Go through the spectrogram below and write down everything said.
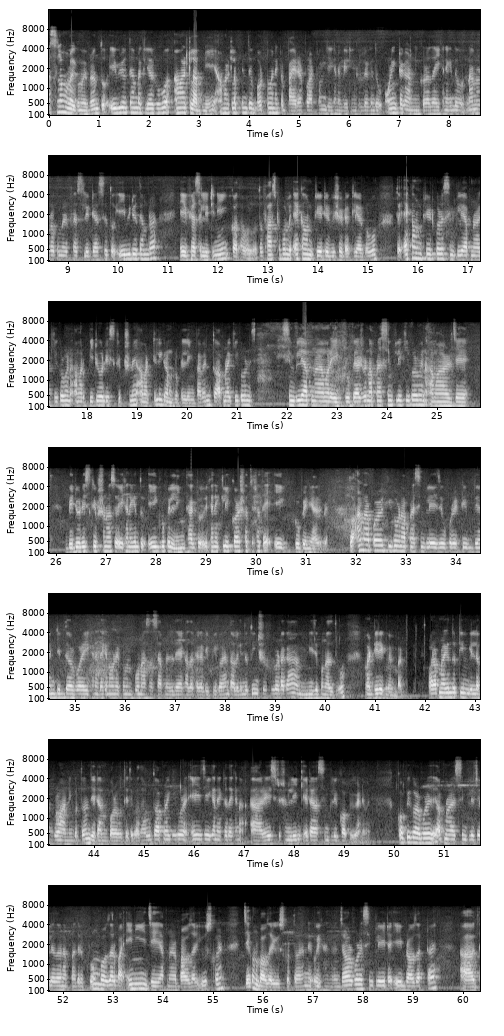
আসসালামু আলাইকুম ইব্রান তো এই ভিডিওতে আমরা ক্লিয়ার করব আমার ক্লাব নিয়ে। আমার ক্লাব কিন্তু বর্তমানে একটা বাইরের প্ল্যাটফর্ম যেখানে বেটিং করলে কিন্তু অনেক টাকা আর্নিং করা যায়। এখানে কিন্তু নানা রকমের ফ্যাসিলিটি আছে। তো এই ভিডিওতে আমরা এই ফ্যাসিলিটি নিয়েই কথা বলব। তো ফার্স্ট অফ অল অ্যাকাউন্ট ক্রিয়েটের বিষয়টা ক্লিয়ার করব। তো অ্যাকাউন্ট ক্রিয়েট করে সিম্পলি আপনারা কি করবেন? আমার ভিডিও ডিসক্রিপশনে আমার টেলিগ্রাম গ্রুপের লিঙ্ক পাবেন। তো আপনারা কি করবেন? সিম্পলি আপনারা আমার এই গ্রুপে আসবেন। আপনারা সিম্পলি কি করবেন? আমার যে ভিডিও ডিসক্রিপশন আছে এখানে কিন্তু এই গ্রুপের লিঙ্ক থাকবে, ওইখানে ক্লিক করার সাথে সাথে এই গ্রুপে নিয়ে আসবে। তো আনার পরে কী করবেন, আপনার সিম্পলি এই যে উপরে টিপ দেন টিপ দেওয়ার পরে এখানে দেখেন অনেক রকম বোনাস আছে, আপনি যদি এক হাজার টাকা ডিপি করেন, তাহলে কিন্তু তিনশো ষোলো টাকা আমি নিজে বোনাস দেবো, আমার ডিরেক্ট মেম্বার আর আপনারা কিন্তু টিম বিল্ড আপ করে আর্নিং করতে পারেন, যেটা আমি পরবর্তীতে কথা বলব। তো আপনারা কী করেন এই যে এখানে একটা দেখেন রেজিস্ট্রেশন লিঙ্ক এটা সিম্পলি কপি করে নেবেন। কপি করার পরে আপনারা সিম্পলি চলে যাবেন আপনাদের ক্রোম ব্রাউজার বা এনি যে আপনারা ব্রাউজার ইউজ করেন যে কোনো ব্রাউজার ইউজ করতে পারেন, ওইখানে যাওয়ার পরে সিম্পলি এটা এই ব্রাউজারটায়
